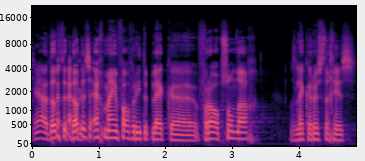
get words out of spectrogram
ja, dat, dat is echt mijn favoriete plek. eh, vooral op zondag, als het lekker rustig is.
